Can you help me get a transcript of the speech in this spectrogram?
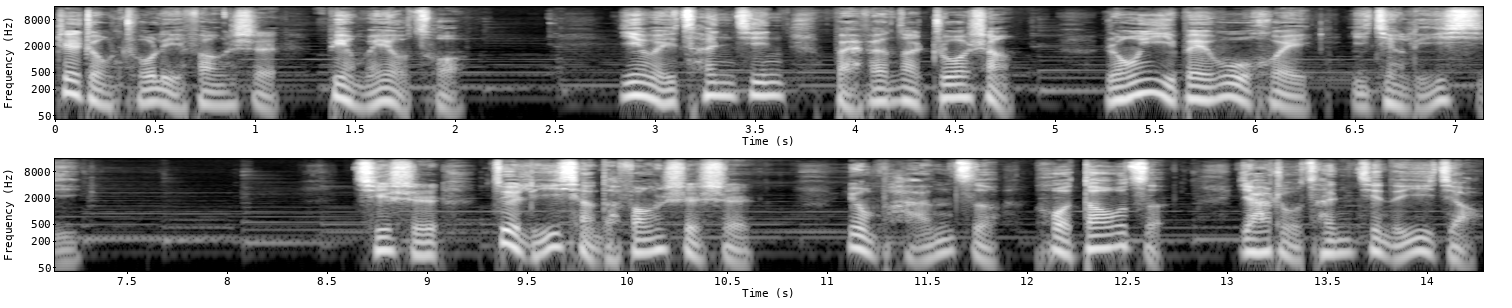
这种处理方式并没有错，因为餐巾摆放在桌上，容易被误会已经离席。其实最理想的方式是用盘子或刀子。压住餐巾的一角，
